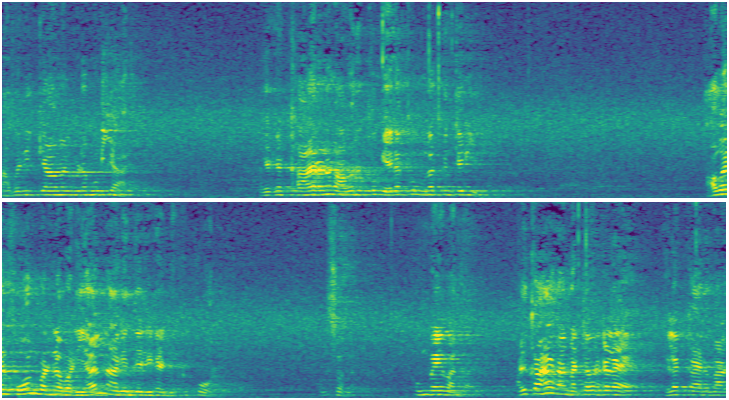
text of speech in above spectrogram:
கவனிக்காமல் விட முடியாது. அதுக்கு காரணம் அவருக்கும் எனக்கும் உனக்கும் தெரியும். அவர் ஃபோன் பண்ணபடியால் நான் இந்த நிகழ்வுக்கு போகிறோம் சொன்னேன் உண்மையே வந்தார். அதுக்காக நான் மற்றவர்களை இலக்காரமாக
